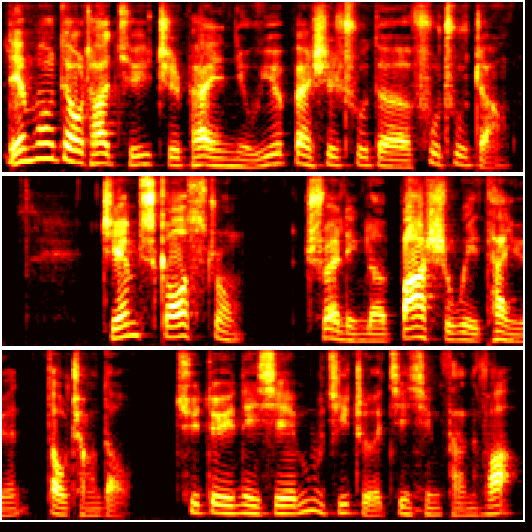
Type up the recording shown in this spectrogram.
联邦调查局指派纽约办事处的副处长 James Gallstrom 率领了八十位探员到长岛，去对那些目击者进行谈话。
